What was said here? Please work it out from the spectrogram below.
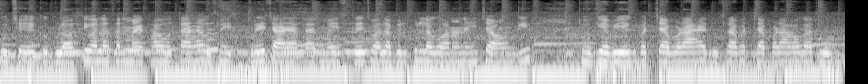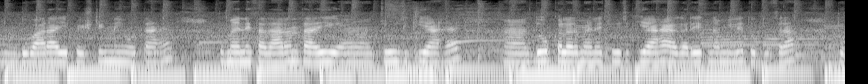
कुछ एक ग्लॉसी वाला सनमाइखा होता है, उसमें स्क्रेच आ जाता है। मैं स्क्रेच वाला बिल्कुल लगवाना नहीं चाहूँगी, क्योंकि अभी एक बच्चा बड़ा है, दूसरा बच्चा बड़ा होगा तो दोबारा ये पेस्टिंग नहीं होता है। तो मैंने साधारण सा ही चूज़ किया है। दो कलर मैंने चूज़ किया है, अगर एक ना मिले तो दूसरा। तो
